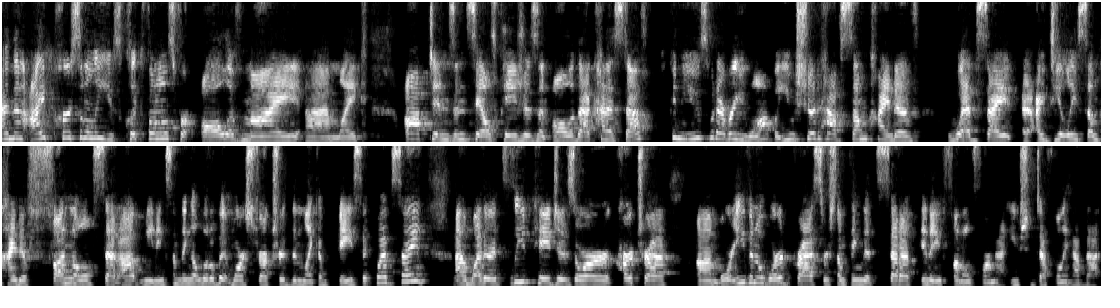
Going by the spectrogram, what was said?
and then I personally use ClickFunnels for all of my um, like opt-ins and sales pages and all of that kind of stuff. You can use whatever you want, but you should have some kind of website, ideally some kind of funnel set up, meaning something a little bit more structured than like a basic website, um, whether it's Leadpages or Kartra um, or even a WordPress or something that's set up in a funnel format. You should definitely have that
